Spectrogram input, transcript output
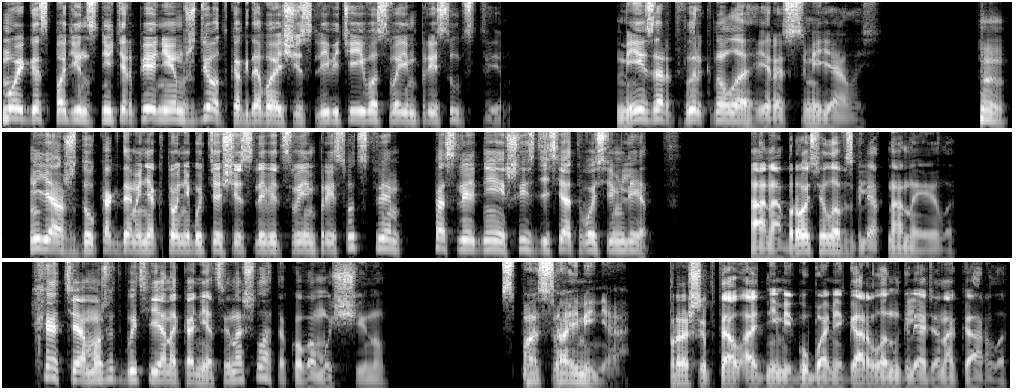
Мой господин с нетерпением ждет, когда вы осчастливите его своим присутствием». Мизард фыркнула и рассмеялась. «Хм, я жду, когда меня кто-нибудь осчастливит своим присутствием последние 68 лет». Она бросила взгляд на Нейла. «Хотя, может быть, я наконец и нашла такого мужчину». «Спасай меня!» — прошептал одними губами Гарлан, глядя на Карла.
